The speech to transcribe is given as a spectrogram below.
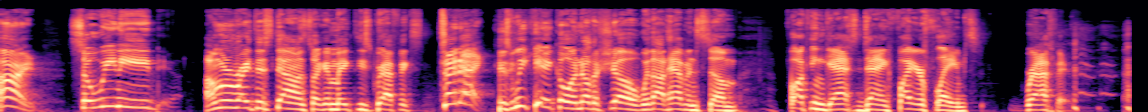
right. So we need. I'm gonna write this down so I can make these graphics today because we can't go another show without having some fucking gas dank fire flames graphic.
